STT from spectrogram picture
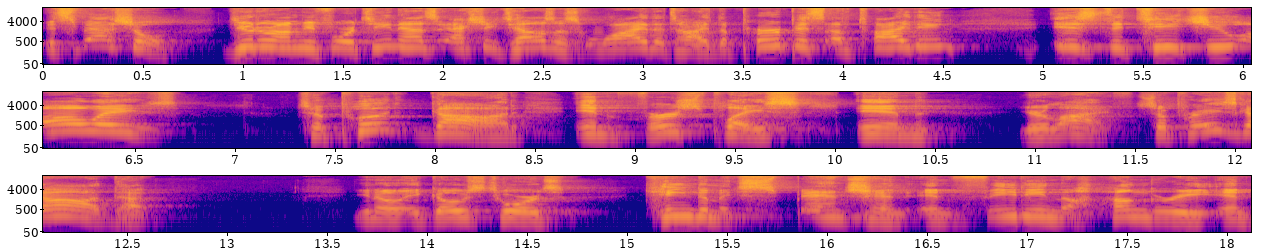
It's special. Deuteronomy 14 has, actually tells us why the tithe. The purpose of tithing is to teach you always to put God in first place in your life. So praise God that, you know, it goes towards kingdom expansion and feeding the hungry and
